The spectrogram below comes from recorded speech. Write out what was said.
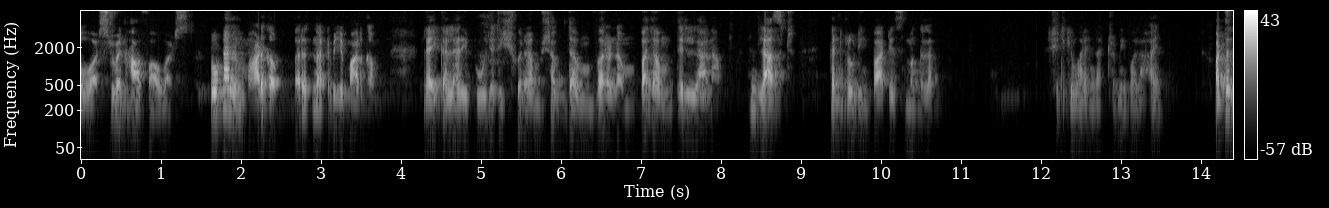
hours two and half hours total margam, ভরতনাট্যমে যে মার্গম লাইক কালারি পূজতীশ্বরম shabdam, varnam, padam tillana last Last, concluding part is সেটিকেও আরেঙ্গাট্রমই বলা হয়। অর্থাৎ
